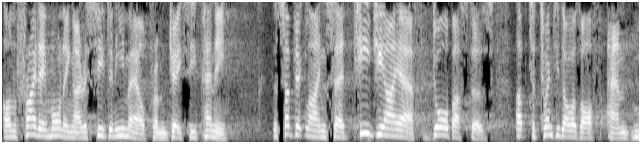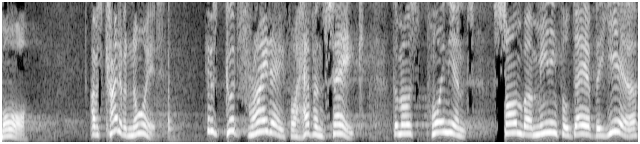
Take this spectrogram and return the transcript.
On Friday morning, I received an email from J.C. Penney. The subject line said TGIF doorbusters up to $20 off and more. I was kind of annoyed. It was Good Friday, for heaven's sake, the most poignant, somber, meaningful day of the year,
